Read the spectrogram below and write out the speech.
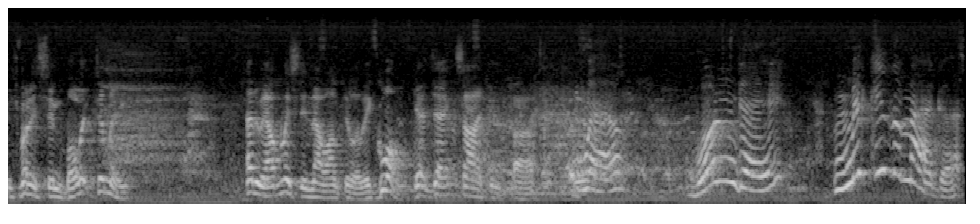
It's very symbolic to me. Anyway, I'm listening now, Auntie Lily. Go on, get the exciting part. Well, one day, Mickey the Maggot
